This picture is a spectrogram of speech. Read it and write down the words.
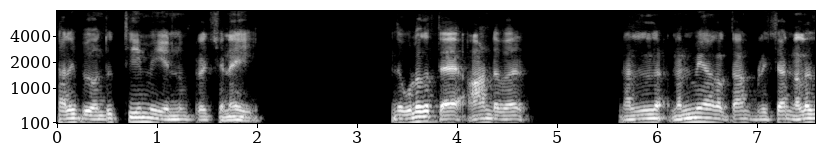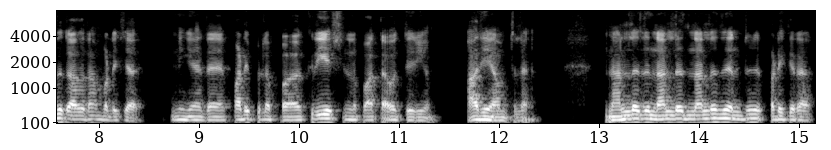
தலைப்பு வந்து தீமை என்னும் பிரச்சனை. இந்த உலகத்தை ஆண்டவர் நல்ல நன்மையாகத்தான் படித்தார் நல்லதுக்காக தான் படித்தார் நீங்கள் அதை படைப்பில் ப கிரியேஷனில் பார்த்தாவே தெரியும். ஆதி நல்லது நல்லது நல்லது என்று படைக்கிறார்.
